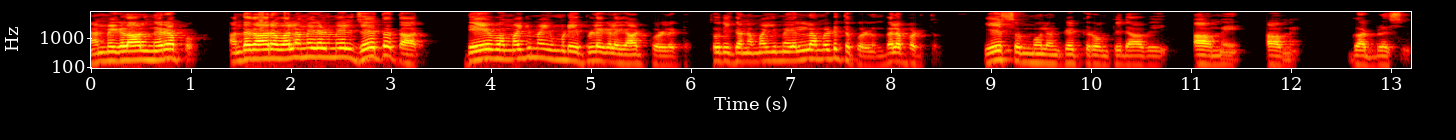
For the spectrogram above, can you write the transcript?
நன்மைகளால் நிரப்பும். அந்தகார வல்லமைகள் மேல் ஜெயத்தார் தேவ மகிமை உம்முடைய பிள்ளைகளை ஆட்கொள்ளட்டும். துதிக்கன மகிமை எல்லாம் எடுத்துக்கொள்ளும் பலப்படுத்தும். இயேசு மூலம் கேட்கிறோம் பிதாவே. ஆமே ஆமே காட் பிளஸ் யூ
